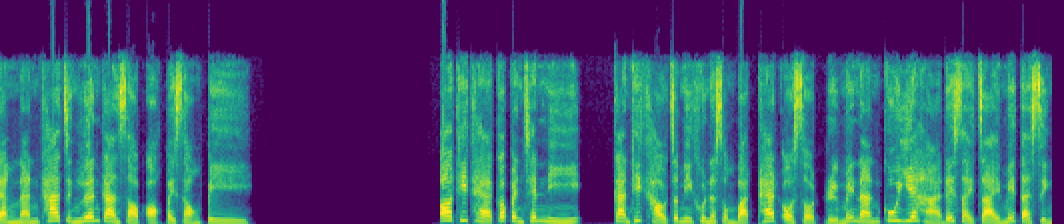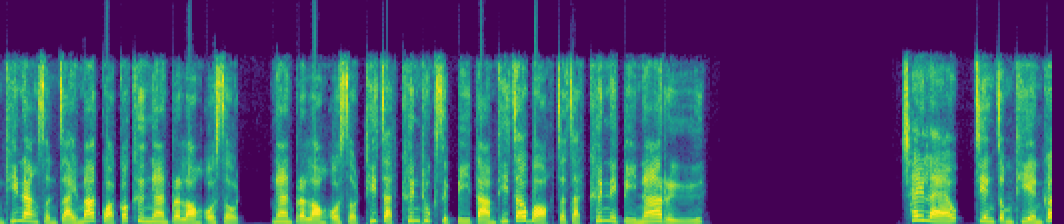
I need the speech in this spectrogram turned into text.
ดังนั้นข้าจึงเลื่อนการสอบออกไปสองปี อ้อที่แท้ก็เป็นเช่นนี้ การที่เขาจะมีคุณสมบัติแพทย์โอสถ หรือไม่นั้นกู้เยี่ยหาได้ใส่ใจไม่แต่สิ่งที่นางสนใจมากกว่าก็คืองานประลองโอสถ งานประลองโอสถที่จัดขึ้นทุกสิบปีตามที่เจ้าบอกจะจัดขึ้นในปีหน้าหรือ ใช่แล้ว เจียงจงเทียนก็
